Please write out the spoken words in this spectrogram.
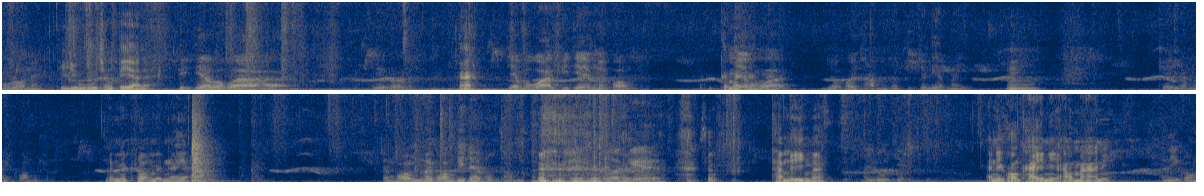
หกล้อไหนที่อยู่อู่ช่างเตี้ยนะพี่เตี้ยบอกว่าเรียกว่าอะไรฮะเตี้ยบอกว่าพี่เตี้ยยังไม่พร้อมทำไมเตี้ยอบย่าองกนั้นว่าเดี๋ยวค่อยทำเดี๋ยวพี่จะเรียกมาอีกอืมแกยังไม่พร้อมแกยังไม่พร้อมแบบไหนอะ ยังพร้อมไม่พร้อมที่จะให้ผมทำ เพราะว่าแกทำเองไหมไม่รู้แกอันนี้ของใครนี่เอามานี่อั นนี้ของ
